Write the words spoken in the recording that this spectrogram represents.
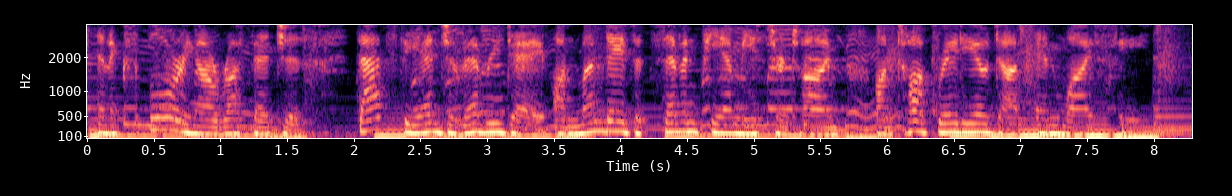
and exploring our rough edges. That's The Edge of Every Day on Mondays at 7 p.m. Eastern Time on talkradio.nyc.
